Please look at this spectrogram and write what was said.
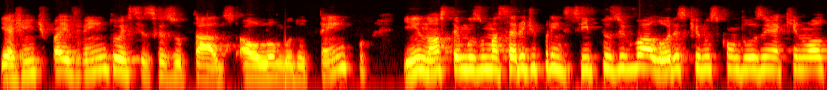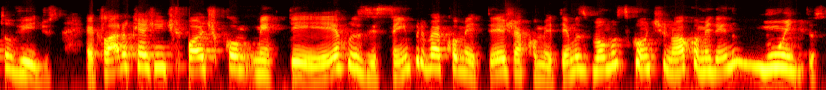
E a gente vai vendo esses resultados ao longo do tempo e nós temos uma série de princípios e valores que nos conduzem aqui no Auto Vídeos. É claro que a gente pode cometer erros e sempre vai cometer, já cometemos, vamos continuar cometendo muitos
